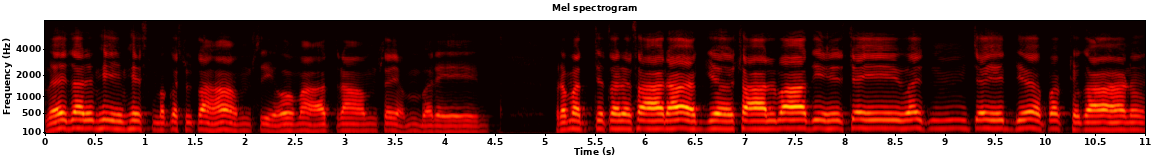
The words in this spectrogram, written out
वैदर्भिभीष्मकसुतां श्रियो मात्रां स्वयंवरे। प्रमत्यतरसाराज्य शाल्वादिश्चैव चैद्य पक्षगान्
